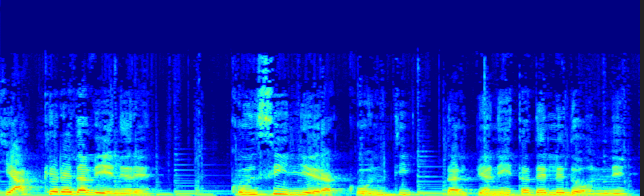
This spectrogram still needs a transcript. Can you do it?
Chiacchiere da Venere. Consigli e racconti dal pianeta delle donne.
